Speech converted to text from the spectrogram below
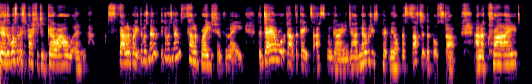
know, there wasn't this pressure to go out and celebrate. There was no there was no celebration for me. The day I walked out the gates at Askham Grange, I had nobody to pick me up. I sat at the bus stop and I cried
